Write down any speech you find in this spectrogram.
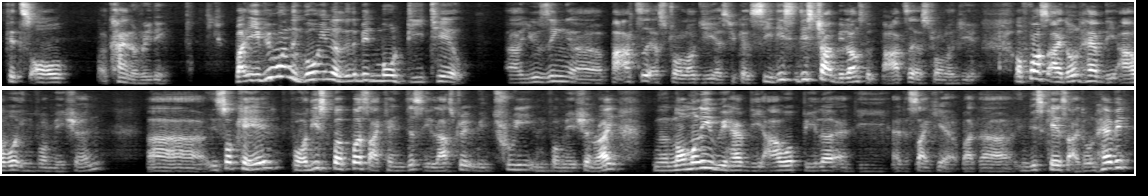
fits all uh, kind of reading. But if you want to go in a little bit more detail uh, using uh, astrology, as you can see, this, this chart belongs to Bazi astrology. Of course, I don't have the hour information. Uh, it's okay. For this purpose, I can just illustrate with three information, right? Normally, we have the hour pillar at the, at the side here, but uh, in this case, I don't have it.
